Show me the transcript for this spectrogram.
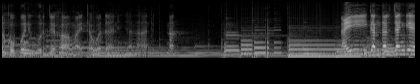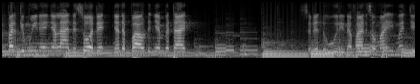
holko boni wurde ha may taw waɗani ñalade nan. Ayi gandal jangge e barke muyne e ñalade soode ñande bawɗo ñembetake so nden ɗo wuuri nafani so ma i majji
